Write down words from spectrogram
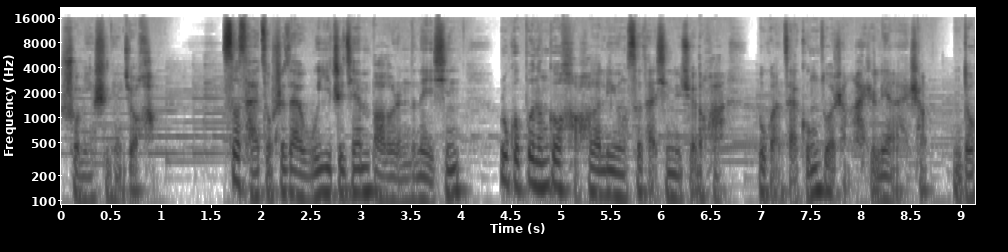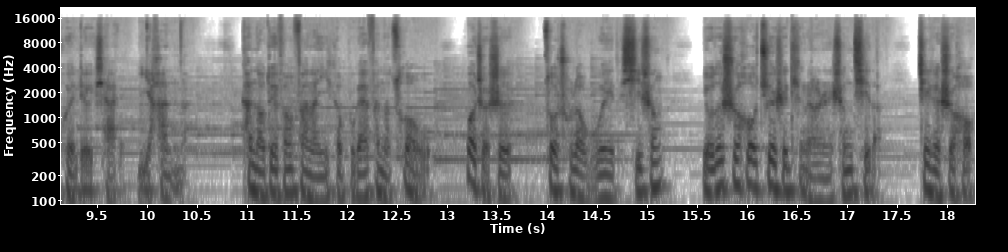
说明事情就好。色彩总是在无意之间暴露人的内心。如果不能够好好的利用色彩心理学的话，不管在工作上还是恋爱上，你都会留下遗憾的。看到对方犯了一个不该犯的错误，或者是做出了无谓的牺牲，有的时候确实挺让人生气的。这个时候，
